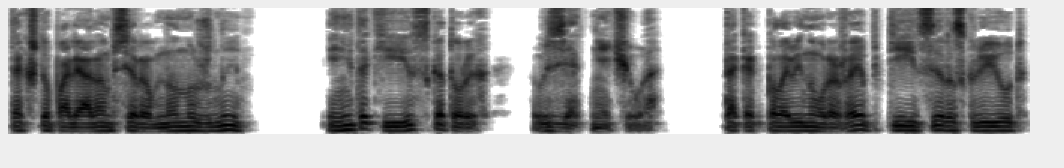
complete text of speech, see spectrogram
Так что полянам все равно нужны. И не такие, с которых взять нечего, так как половину урожая птицы расклюют,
